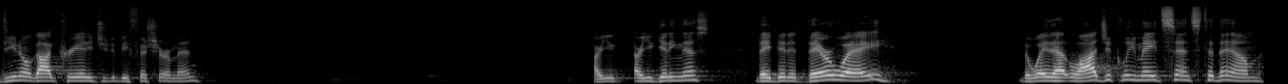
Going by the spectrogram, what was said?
Do you know God created you to be fishermen? Are you, are you getting this? They did it their way, the way that logically made sense to them,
